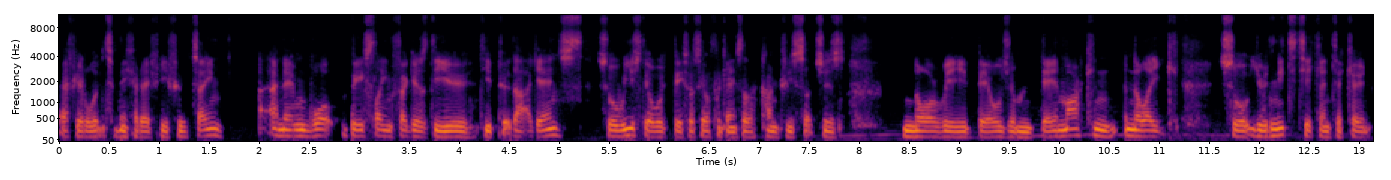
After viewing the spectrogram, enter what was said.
if you're looking to make a referee full time? And then what baseline figures do you do you put that against? So we used to always base ourselves against other countries such as Norway, Belgium, Denmark, and, and the like. So you would need to take into account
